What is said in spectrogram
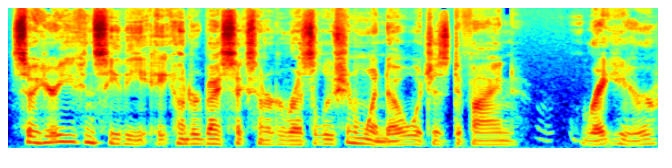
So here you can see the 800 by 600 resolution window, which is defined right here.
